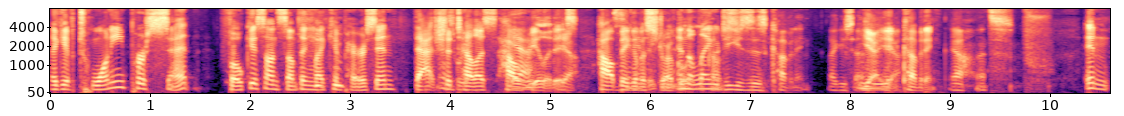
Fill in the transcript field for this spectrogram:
like if 20% focus on something like comparison, that should tell us how Yeah. real it is, Yeah. how big of a struggle. And the it language it becomes. uses is coveting, like you said. Yeah, yeah, coveting. Yeah, that's And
